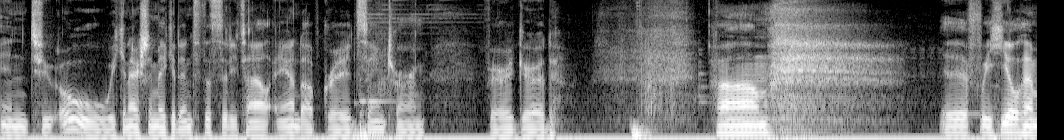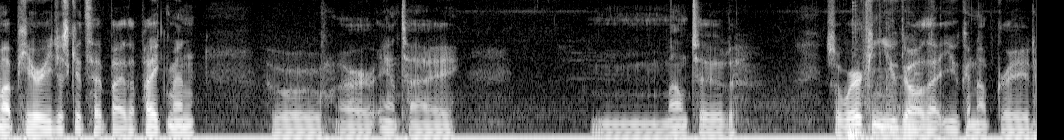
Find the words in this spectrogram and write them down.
into... Oh, we can actually make it into the city tile and upgrade. Same turn. Very good. Um, if we heal him up here, he just gets hit by the pikemen, who are anti-mounted. So where can you go that you can upgrade?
